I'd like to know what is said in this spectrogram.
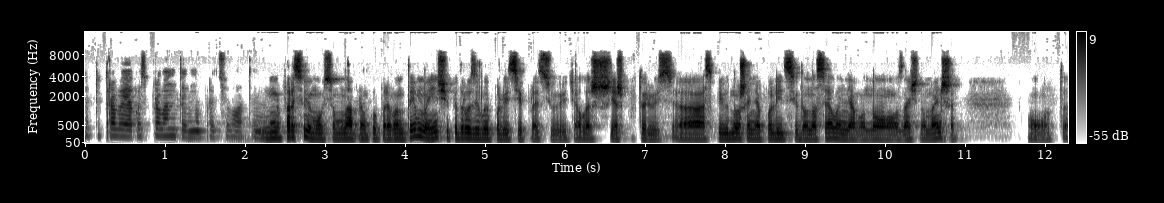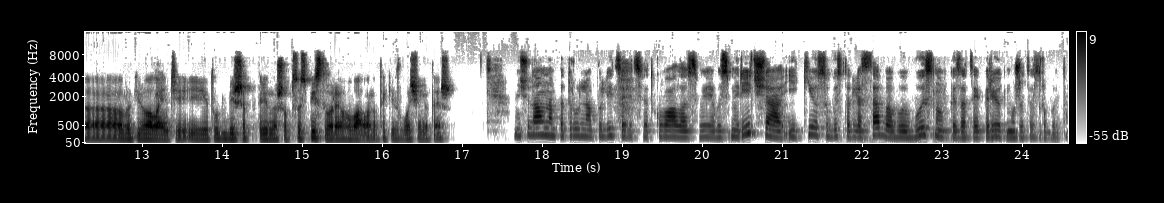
Тобто треба якось превентивно працювати. Ми працюємо в цьому напрямку превентивно, інші підрозділи поліції працюють, але ж я ж повторюсь, е, співвідношення поліції до населення воно значно менше. От, е, в еквіваленті, і тут більше потрібно, щоб суспільство реагувало на такі злочини теж. Нещодавно патрульна поліція відсвяткувала своє восьмиріччя. Які особисто для себе ви висновки за цей період можете зробити?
